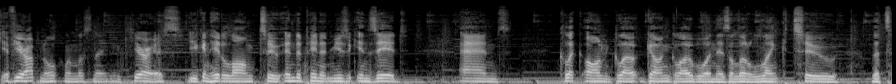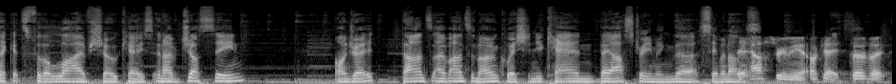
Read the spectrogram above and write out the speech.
if you're up in Auckland listening and curious, you can head along to Independent Music NZ and click on Glo- Going Global, and there's a little link to the tickets for the live showcase. And I've just seen Andre. The answer, I've answered my own question. You can. They are streaming the seminars, They are streaming it. Okay, perfect.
